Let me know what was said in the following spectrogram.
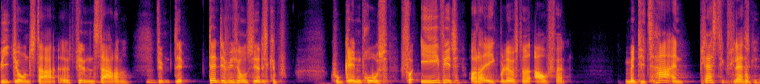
videoen start, øh, filmen starter med. Mm. Film, det, den definition siger, at det skal kunne genbruges for evigt, og der ikke må laves noget affald. Men de tager en plastikflaske.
